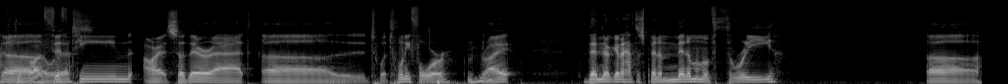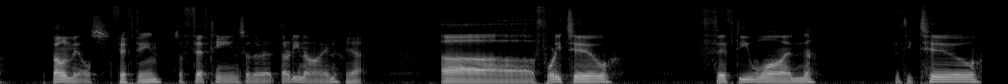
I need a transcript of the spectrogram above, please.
to uh, all this. 15 all right so they're at uh tw- what 24 Mm-hmm. right then they're gonna have to spend a minimum of three uh, bone meals. Fifteen. So 15, so they're at 39. Yeah. Uh, 42, 51, 52.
